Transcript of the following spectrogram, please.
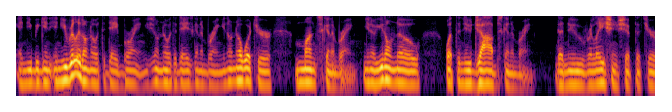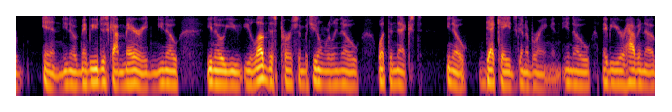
and you begin and you really don't know what the day brings. You don't know what the day is going to bring. You don't know what your month's going to bring. You know you don't know what the new job's going to bring the new relationship that you're in. You know maybe you just got married and you know you know you you love this person but you don't really know what the next you know decade's going to bring. And you know maybe you're having a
